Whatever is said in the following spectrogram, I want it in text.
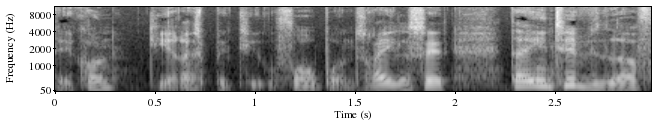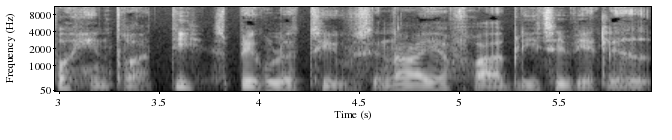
Det er kun de respektive forbunds regelsæt, der indtil videre forhindrer de spekulative scenarier fra at blive til virkelighed.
